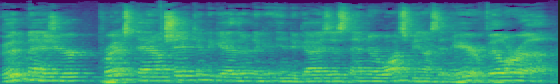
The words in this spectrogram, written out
good measure, pressed down, shaken together, and the, and the guys just stand there watching me, and I said, here, fill her up.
